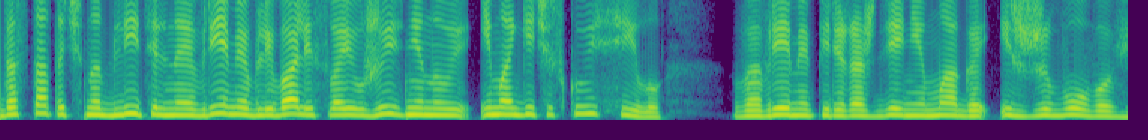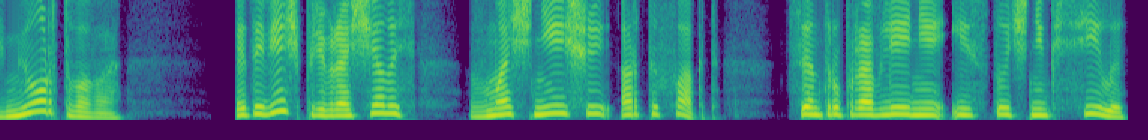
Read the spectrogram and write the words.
достаточно длительное время вливали свою жизненную и магическую силу — во время перерождения мага из живого в мертвого эта вещь превращалась в мощнейший артефакт, центр управления и источник силы,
